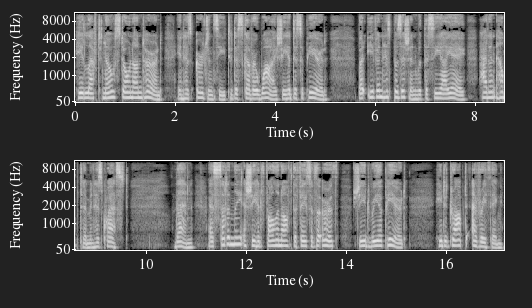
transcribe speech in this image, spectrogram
he left no stone unturned in his urgency to discover why she had disappeared. But even his position with the CIA hadn't helped him in his quest. Then, as suddenly as she had fallen off the face of the earth, she'd reappeared. He'd dropped everything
